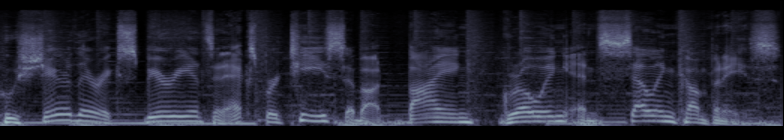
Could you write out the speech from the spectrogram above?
who share their experience and expertise about buying, growing, and selling companies.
